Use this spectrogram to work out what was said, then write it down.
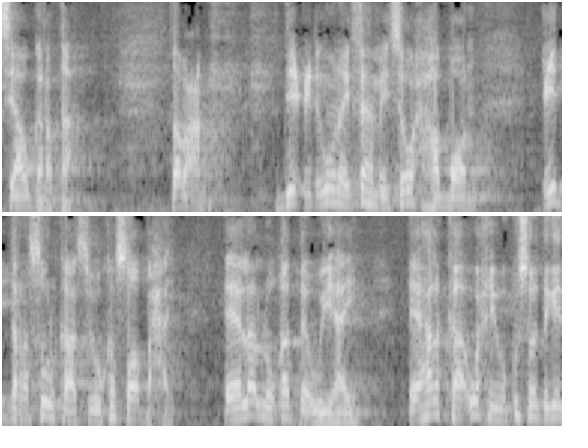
si aa u garataa dabcan haddii cidi uun ay fahmayso waxa habboon cidda rasuulkaasi uu ka soo baxay ee la luqadda uu yahay ee halka waxi uu ku soo degay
